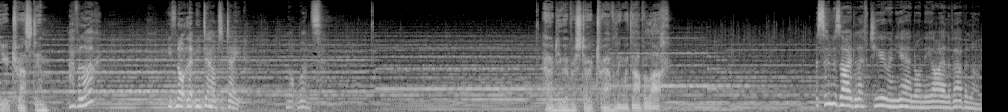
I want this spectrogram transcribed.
You trust him? Avallac'h? He's not let me down to date. Not once. How do you ever start traveling with Avallac'h? As soon as I'd left you and Yen on the Isle of Avalon,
